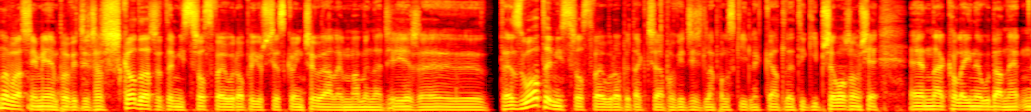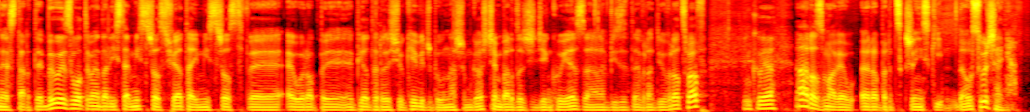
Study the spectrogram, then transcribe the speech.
No właśnie, miałem powiedzieć, aż szkoda, że te Mistrzostwa Europy już się skończyły, ale mamy nadzieję, że te złote Mistrzostwa Europy, tak trzeba powiedzieć, dla polskiej lekkoatletyki przełożą się e, na kolejne udane starty. Były złoty medalista Mistrzostw Świata i Mistrzostw Europy Piotr Rysiukiewicz był naszym gościem. Bardzo Ci dziękuję za wizytę w Radiu Wrocław. Dziękuję. A rozmawiał Robert Skrzyński. Do usłyszenia.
